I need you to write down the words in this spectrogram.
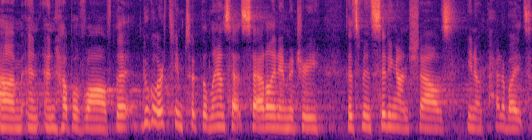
um, and, and help evolve. The Google Earth team took the Landsat satellite imagery that's been sitting on shelves, you know, petabytes,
